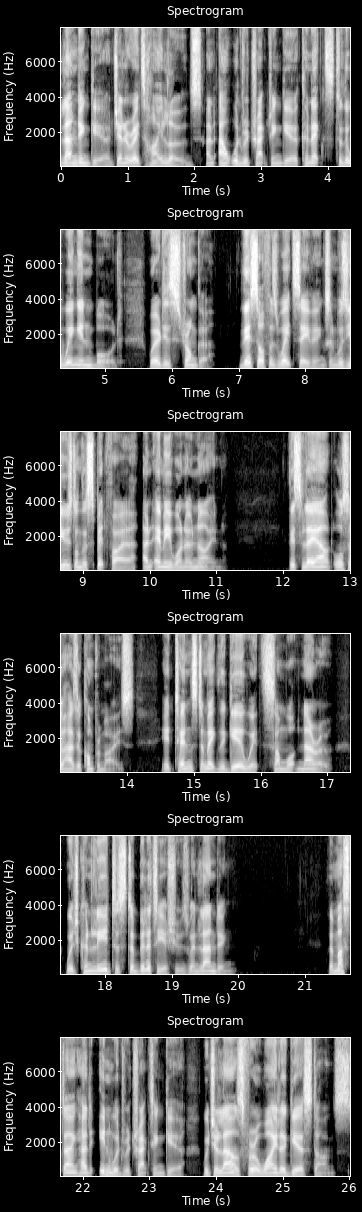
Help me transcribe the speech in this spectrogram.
Landing gear generates high loads and outward retracting gear connects to the wing inboard, where it is stronger. This offers weight savings and was used on the Spitfire and ME-109. This layout also has a compromise. It tends to make the gear width somewhat narrow, which can lead to stability issues when landing. The Mustang had inward retracting gear, which allows for a wider gear stance.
